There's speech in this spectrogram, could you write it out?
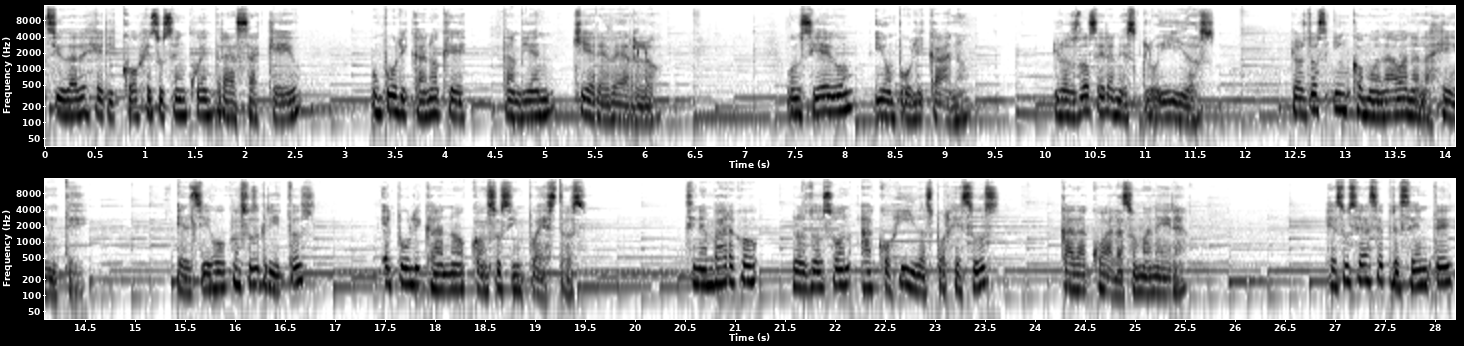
ciudad de Jericó, Jesús encuentra a Saqueo, un publicano que también quiere verlo. Un ciego y un publicano. Los dos eran excluidos. Los dos incomodaban a la gente. El ciego con sus gritos, el publicano con sus impuestos. Sin embargo, los dos son acogidos por Jesús, cada cual a su manera. Jesús se hace presente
